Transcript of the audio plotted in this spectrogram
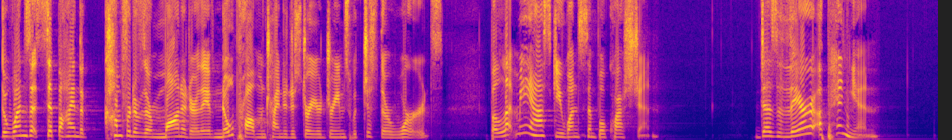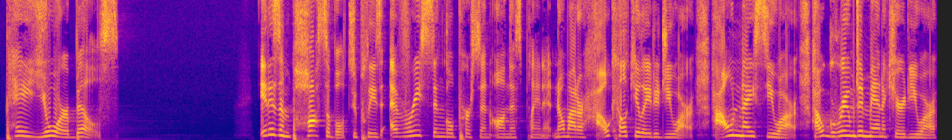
The ones that sit behind the comfort of their monitor, they have no problem trying to destroy your dreams with just their words. But let me ask you one simple question Does their opinion pay your bills? It is impossible to please every single person on this planet, no matter how calculated you are, how nice you are, how groomed and manicured you are,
